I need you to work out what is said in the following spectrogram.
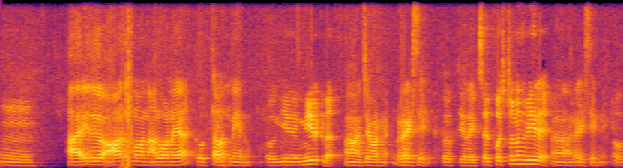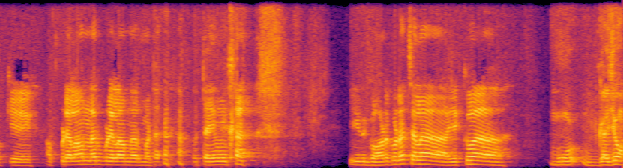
మ్మ్. ఆరు మా నాలుగో అన్నయ్య తర్వాత నేను. ఇది మీరు ఇక్కడ? చివరిని right side okay right side first ఉన్నది మీరే? రైట్ సైడ్ని ఓకే. అప్పుడు ఎలా ఉన్నారు? ఇప్పుడు ఎలా ఉన్నారు అనమాట టైం ఇంకా ఇది గోడ కూడా చాలా ఎక్కువ మూ గజం.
